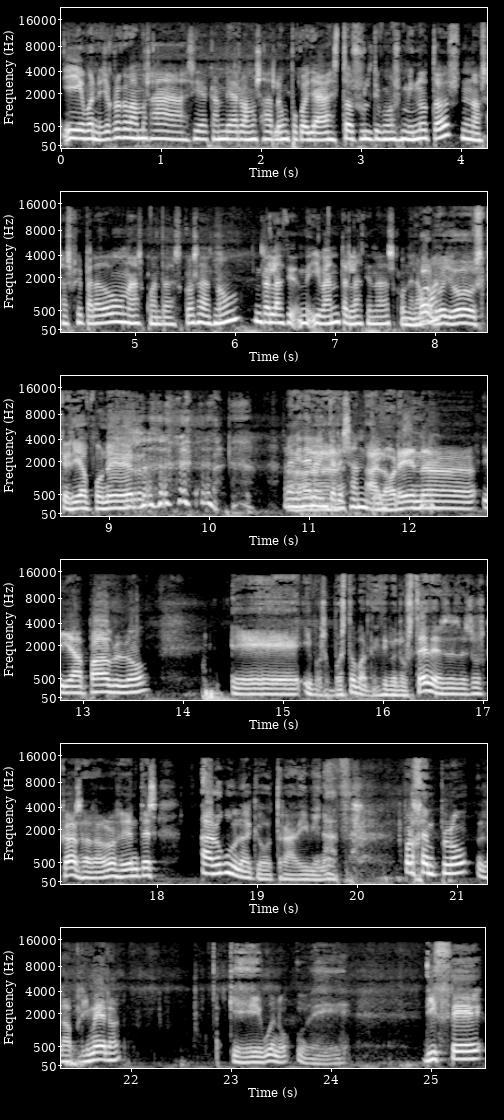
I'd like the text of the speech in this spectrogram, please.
Y bueno, yo creo que vamos a, así a cambiar, vamos a darle un poco ya estos últimos minutos. Nos has preparado unas cuantas cosas, ¿no? Relacion Iván, relacionadas con el agua. Bueno, yo os quería poner... Ahora viene lo interesante. A Lorena y a Pablo, eh, y por supuesto participen ustedes desde sus casas, a los oyentes, alguna que otra adivinanza. Por ejemplo, la primera, que bueno, eh, dice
